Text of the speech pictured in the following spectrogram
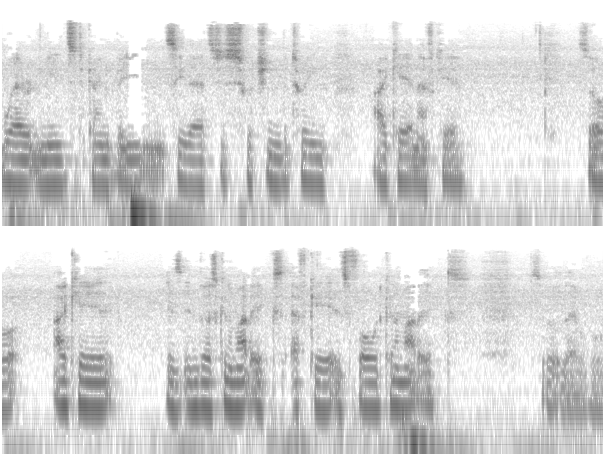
where it needs to kind of be. You can see there it's just switching between IK and FK so IK is inverse kinematics, FK is forward kinematics. So there we go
